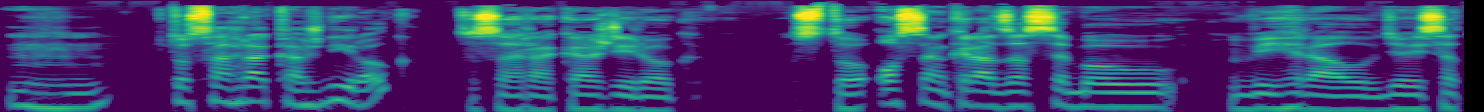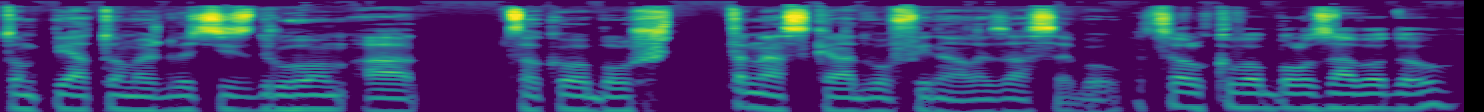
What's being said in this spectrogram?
Mhm. To sa hrá každý rok? To sa hrá každý rok. 108 krát za sebou vyhral v 95. až 2002 a celkovo bol 14 krát vo finále za sebou. A celkovo bol závodov.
